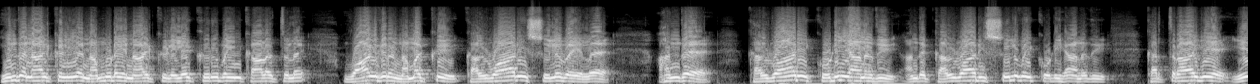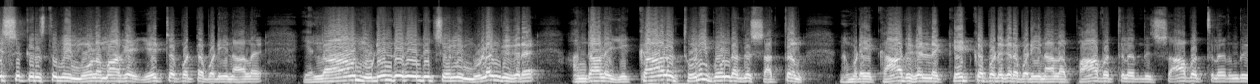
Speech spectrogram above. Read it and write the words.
இந்த நாட்களில் நம்முடைய நாட்களிலே கிருபையின் காலத்தில் வாழ்கிற நமக்கு கல்வாரி சிலுவையில் அந்த கல்வாரி கொடியானது அந்த கல்வாரி சிலுவை கொடியானது கர்த்தராகிய இயேசு கிறிஸ்துவின் மூலமாக ஏற்றப்பட்டபடியினால எல்லாம் முடிந்தது என்று சொல்லி முழங்குகிற அந்தால எக்கால துணி போன்ற அந்த சத்தம் நம்முடைய காதுகளில் கேட்கப்படுகிறபடினால பாவத்திலிருந்து சாபத்திலிருந்து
